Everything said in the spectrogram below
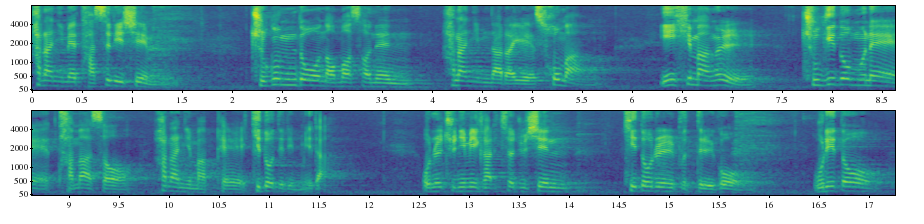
하나님의 다스리심, 죽음도 넘어서는 하나님 나라의 소망, 이 희망을 주기도문에 담아서 하나님 앞에 기도드립니다. 오늘 주님이 가르쳐 주신 기도를 붙들고 우리도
